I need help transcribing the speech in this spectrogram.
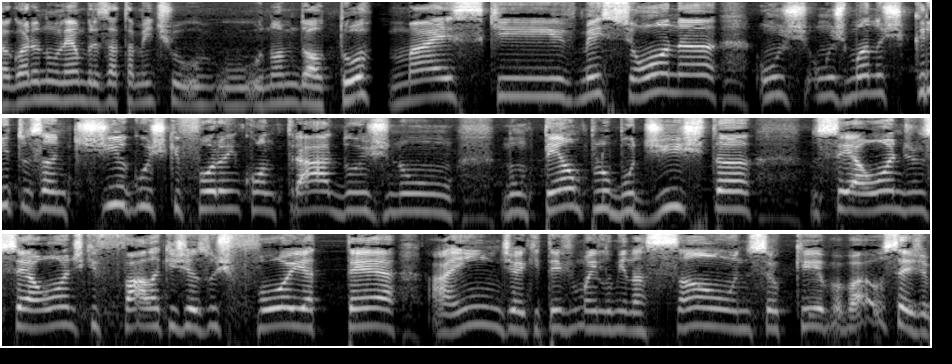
Agora eu não lembro exatamente o, o, nome do autor, mas que menciona uns, uns, manuscritos antigos que foram encontrados num, num templo budista, não sei aonde, não sei aonde, que fala que Jesus foi até a Índia, que teve uma iluminação, não sei o que, ou seja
